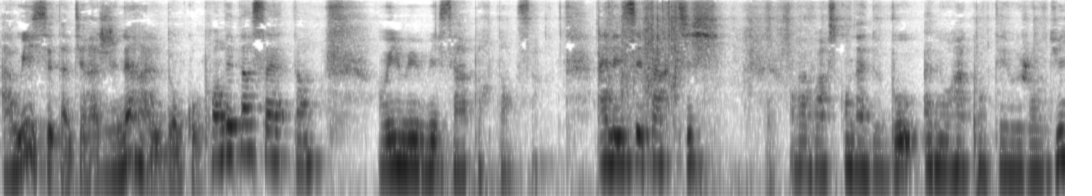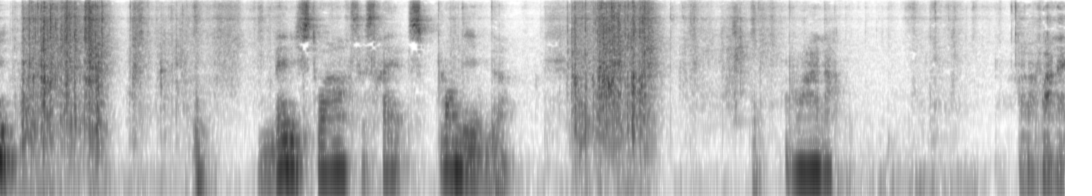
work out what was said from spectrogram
Ah oui, c'est un tirage général, donc on prend des pincettes. Hein. Oui, oui, oui, c'est important ça. Allez, c'est parti. On va voir ce qu'on a de beau à nous raconter aujourd'hui. Une belle histoire, ce serait splendide. Voilà. On va voir la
